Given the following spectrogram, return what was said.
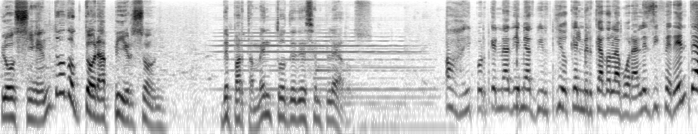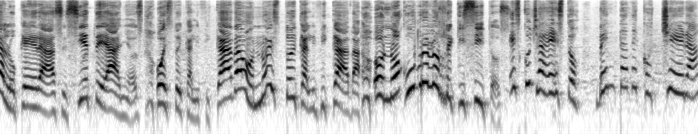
lo siento, doctora Pearson. Departamento de Desempleados. Ay, porque nadie me advirtió que el mercado laboral es diferente a lo que era hace siete años. O estoy calificada o no estoy calificada. O no cubro los requisitos. Escucha esto. Venta de cochera.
